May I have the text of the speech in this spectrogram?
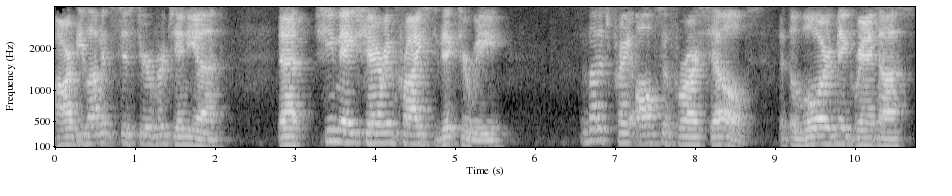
our beloved sister Virginia, that she may share in Christ's victory. And let us pray also for ourselves, that the Lord may grant us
